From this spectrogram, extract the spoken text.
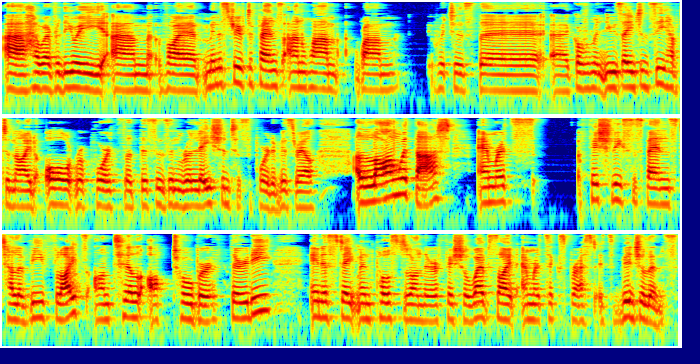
Uh, however, the UAE, um, via Ministry of Defence and WAM, WAM which is the uh, government news agency, have denied all reports that this is in relation to support of Israel. Along with that, Emirates officially suspends Tel Aviv flights until October 30. In a statement posted on their official website, Emirates expressed its vigilance,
